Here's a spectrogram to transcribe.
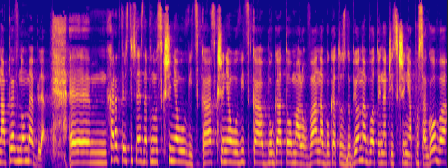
Na pewno meble. Em, Charakterystyczna jest na pewno skrzynia łowicka. Skrzynia łowicka bogato malowana, bogato zdobiona. Była to inaczej skrzynia posagowa,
